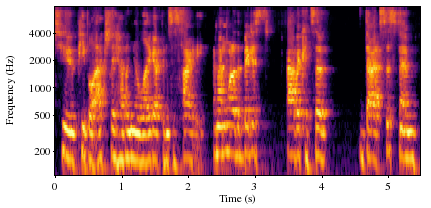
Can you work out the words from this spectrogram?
to people actually having a leg up in society. And I'm one of the biggest advocates of that system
